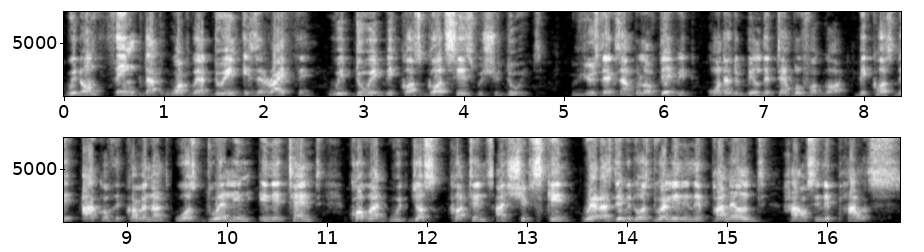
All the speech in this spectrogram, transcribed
We don't think that what we are doing is the right thing. We do it because God says we should do it. We use the example of David, who wanted to build a temple for God because the Ark of the Covenant was dwelling in a tent covered with just curtains and sheepskin, whereas David was dwelling in a paneled house, in a palace.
